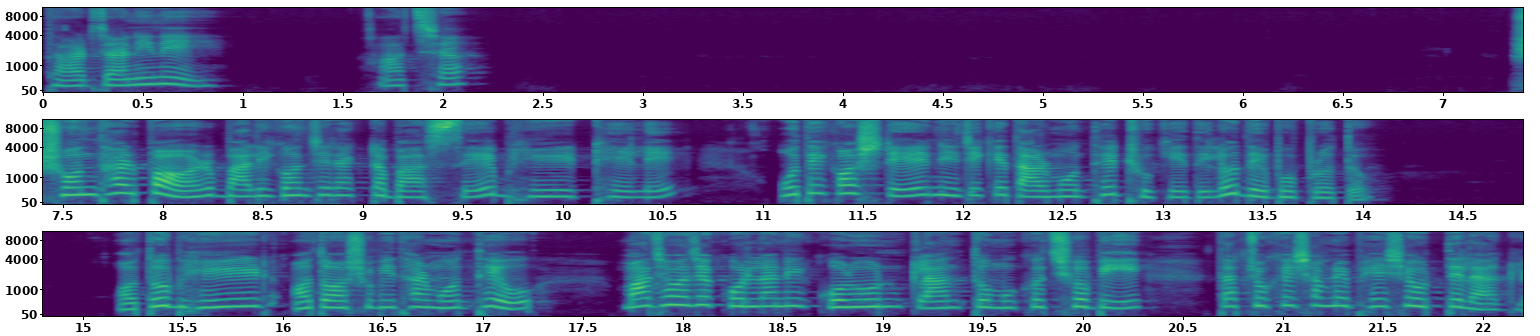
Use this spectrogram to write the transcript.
তার জানি নে। আচ্ছা। সন্ধ্যার পর বালিগঞ্জের একটা বাসে ভিড় ঠেলে অতি কষ্টে নিজেকে তার মধ্যে ঢুকিয়ে দিল দেবব্রত। অত ভিড়, অত অসুবিধার মধ্যেও মাঝে মাঝে কল্যাণীর করুণ, ক্লান্ত মুখচ্ছবি তার চোখের সামনে ভেসে উঠতে লাগল।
